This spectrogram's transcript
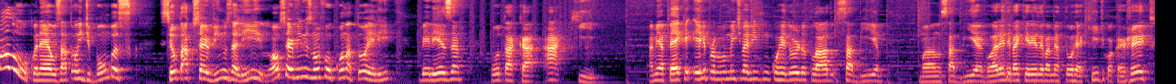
maluco, né? Usar a torre de bombas. Se eu taco servinhos ali. Ó, os servinhos não focou na torre ali. Beleza, vou tacar aqui. A minha PEC, ele provavelmente vai vir com o corredor do outro lado. Sabia, mano, sabia. Agora ele vai querer levar minha torre aqui de qualquer jeito.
